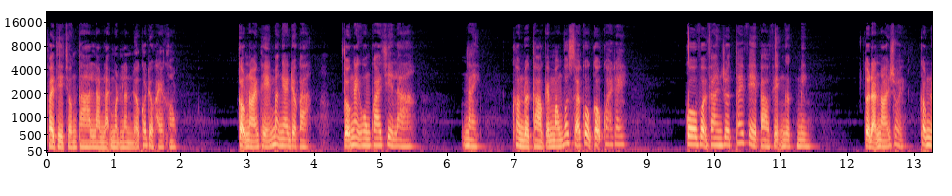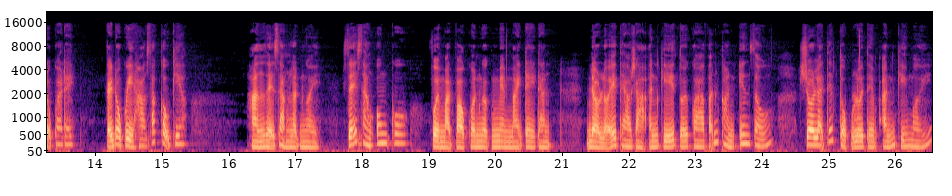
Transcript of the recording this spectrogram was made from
vậy thì chúng ta làm lại một lần nữa có được hay không? Cậu nói thế mà nghe được à? Tối ngày hôm qua chỉ là... Này, không được thò cái móng vuốt xoáy của cậu qua đây. Cô vội vàng rụt tay về bảo vệ ngực mình. Tôi đã nói rồi, không được qua đây. Cái đồ quỷ hào sắc cậu kia. Hắn dễ dàng lật người, dễ dàng ôm cô, vội mặt vào quần ngực mềm mại đầy đặn. Đầu lưỡi theo giả ấn ký tối qua vẫn còn in dấu, rồi lại tiếp tục lôi thêm ấn ký mới.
